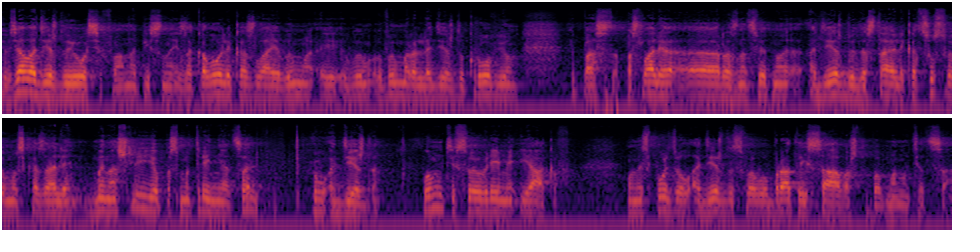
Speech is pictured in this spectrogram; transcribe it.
и взял одежду Иосифа, написано, и закололи козла, и выморали одежду кровью, и послали э, разноцветную одежду, и доставили к отцу своему, и сказали, мы нашли ее, посмотри, не отца ли одежда. Помните в свое время Иаков? Он использовал одежду своего брата Исаава, чтобы обмануть отца.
